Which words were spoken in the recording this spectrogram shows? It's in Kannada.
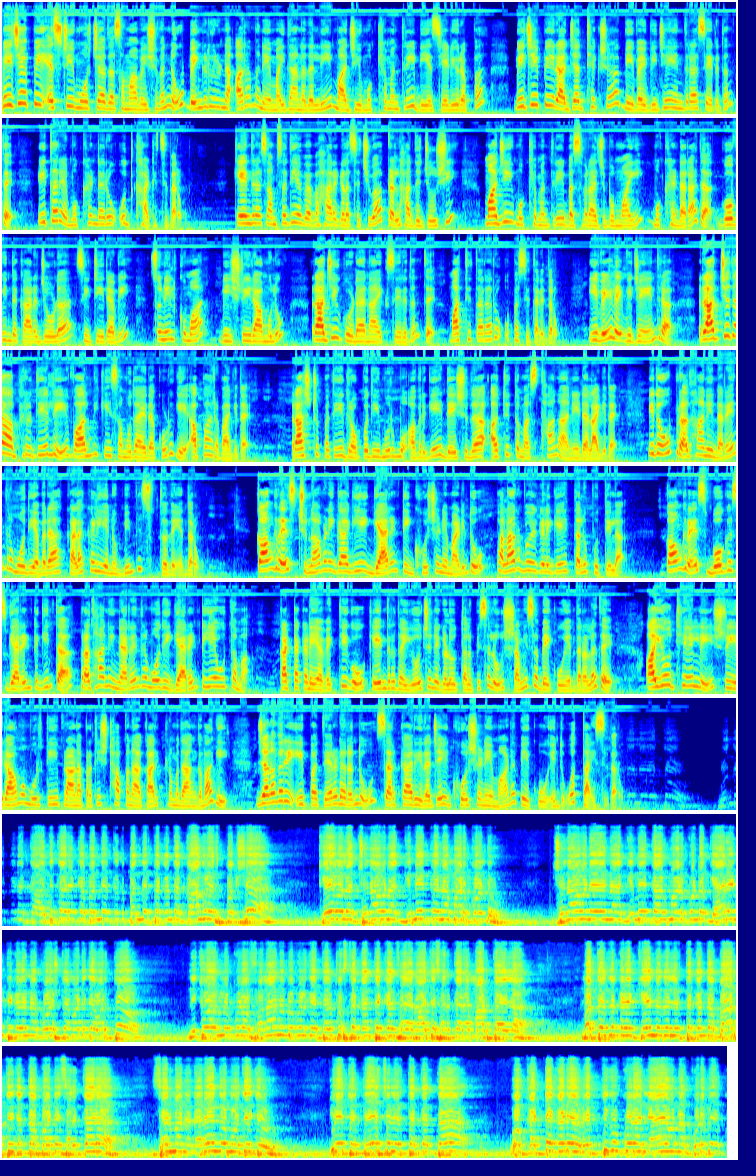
ಬಿಜೆಪಿ ಎಸ್ಟಿ ಮೋರ್ಚಾದ ಸಮಾವೇಶವನ್ನು ಬೆಂಗಳೂರಿನ ಅರಮನೆ ಮೈದಾನದಲ್ಲಿ ಮಾಜಿ ಮುಖ್ಯಮಂತ್ರಿ ಬಿಎಸ್ ಯಡಿಯೂರಪ್ಪ, ಬಿಜೆಪಿ ರಾಜ್ಯಾಧ್ಯಕ್ಷ ಬಿವೈ ವಿಜಯೇಂದ್ರ ಸೇರಿದಂತೆ ಇತರೆ ಮುಖಂಡರು ಉದ್ಘಾಟಿಸಿದರು. ಕೇಂದ್ರ ಸಂಸದೀಯ ವ್ಯವಹಾರಗಳ ಸಚಿವ ಪ್ರಹ್ಲಾದ್ ಜೋಶಿ, ಮಾಜಿ ಮುಖ್ಯಮಂತ್ರಿ ಬಸವರಾಜ ಬೊಮ್ಮಾಯಿ, ಮುಖಂಡರಾದ ಗೋವಿಂದ ಕಾರಜೋಳ, ಸಿಟಿ ರವಿ, ಸುನೀಲ್ ಕುಮಾರ್, ಬಿ ಶ್ರೀರಾಮುಲು, ರಾಜೀವ್ ಗೌಡ ನಾಯಕ್ ಸೇರಿದಂತೆ ಮತ್ತಿತರರು ಉಪಸ್ಥಿತರಿದ್ದರು. ಈ ವೇಳೆ ವಿಜಯೇಂದ್ರ ರಾಜ್ಯದ ಅಭಿವೃದ್ಧಿಯಲ್ಲಿ ವಾಲ್ಮೀಕಿ ಸಮುದಾಯದ ಕೊಡುಗೆ ಅಪಾರವಾಗಿದೆ. ರಾಷ್ಟ್ರಪತಿ ದ್ರೌಪದಿ ಮುರ್ಮು ಅವರಿಗೆ ದೇಶದ ಅತ್ಯುತ್ತಮ ಸ್ಥಾನ ನೀಡಲಾಗಿದೆ. ಇದು ಪ್ರಧಾನಿ ನರೇಂದ್ರ ಮೋದಿ ಅವರ ಕಳಕಳಿಯನ್ನು ಬಿಂಬಿಸುತ್ತದೆ ಎಂದರು. ಕಾಂಗ್ರೆಸ್ ಚುನಾವಣೆಗಾಗಿ ಗ್ಯಾರಂಟಿ ಘೋಷಣೆ ಮಾಡಿದ್ದು ಫಲಾನುಭವಿಗಳಿಗೆ ತಲುಪುತ್ತಿಲ್ಲ. ಕಾಂಗ್ರೆಸ್ ಬೋಗಸ್ ಗ್ಯಾರಂಟಿಗಿಂತ ಪ್ರಧಾನಿ ನರೇಂದ್ರ ಮೋದಿ ಗ್ಯಾರಂಟಿಯೇ ಉತ್ತಮ. ಕಟ್ಟಕಡೆಯ ವ್ಯಕ್ತಿಗೂ ಕೇಂದ್ರದ ಯೋಜನೆಗಳು ತಲುಪಿಸಲು ಶ್ರಮಿಸಬೇಕು ಎಂದರಲ್ಲದೆ ಅಯೋಧ್ಯೆಯಲ್ಲಿ ಶ್ರೀರಾಮಮೂರ್ತಿ ಪ್ರಾಣ ಪ್ರತಿಷ್ಠಾಪನಾ ಕಾರ್ಯಕ್ರಮದ ಅಂಗವಾಗಿ ಜನವರಿ ಇಪ್ಪತ್ತೆರಡರಂದು ಸರ್ಕಾರಿ ರಜೆ ಘೋಷಣೆ ಮಾಡಬೇಕು ಎಂದು ಒತ್ತಾಯಿಸಿದರು. ಅಧಿಕಾರಕ್ಕೆ ಬಂದ ಬಂದಿರ್ತಕ್ಕಂಥ ಕಾಂಗ್ರೆಸ್ ಪಕ್ಷ ಕೇವಲ ಚುನಾವಣಾ ಗಿಮೇಕ್ ಅನ್ನ ಮಾಡಿಕೊಂಡು, ಚುನಾವಣೆಯನ್ನ ಗಿಮೇಕ್ ಆಗಿ ಮಾಡಿಕೊಂಡು ಗ್ಯಾರಂಟಿಗಳನ್ನ ಘೋಷಣೆ ಮಾಡಿದೆ ಹೊರತು ನಿಜವಾಗ್ಲೂ ಕೂಡ ಫಲಾನುಭವಿಗಳಿಗೆ ತಲುಪಿಸ್ತಕ್ಕಂಥ ಕೆಲಸ ರಾಜ್ಯ ಸರ್ಕಾರ ಮಾಡ್ತಾ ಇಲ್ಲ. ಮತ್ತೊಂದು ಕಡೆ ಕೇಂದ್ರದಲ್ಲಿರ್ತಕ್ಕಂಥ ಭಾರತೀಯ ಜನತಾ ಪಾರ್ಟಿ ಸರ್ಕಾರ ಸನ್ಮಾನ್ಯ ನರೇಂದ್ರ ಮೋದಿಜಿಯವರು ಇವತ್ತು ದೇಶದಲ್ಲಿರ್ತಕ್ಕಂಥ ಒಬ್ಬ ಕಟ್ಟ ವ್ಯಕ್ತಿಗೂ ಕೂಡ ನ್ಯಾಯವನ್ನು ಕೊಡಬೇಕು.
